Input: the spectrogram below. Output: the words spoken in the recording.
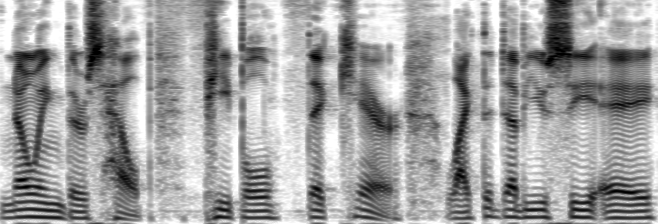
knowing there's help, people that care, like the WCA.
